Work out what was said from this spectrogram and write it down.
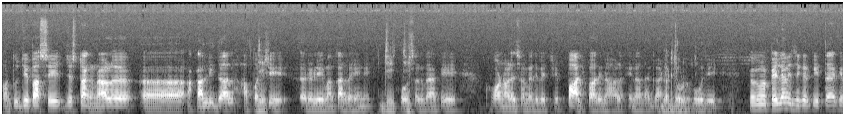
ਔਰ ਦੂਜੇ ਪਾਸੇ ਜਿਸ ਢੰਗ ਨਾਲ ਅਕਾਲੀ ਦਲ ਆਪਸ ਜੀ। 'ਚ ਰਲੇਵਾਂ ਕਰ ਰਹੇ ਨੇ ਹੋ। ਸਕਦਾ ਕਿ ਆਉਣ ਵਾਲੇ ਸਮੇਂ ਦੇ ਵਿੱਚ ਭਾਜਪਾ ਦੇ ਨਾਲ ਇਹਨਾਂ ਦਾ ਗੱਠਜੋੜ ਹੋ ਜੇ ਕਿਉਂਕਿ ਮੈਂ ਪਹਿਲਾਂ ਵੀ ਜ਼ਿਕਰ ਕੀਤਾ ਹੈ ਕਿ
